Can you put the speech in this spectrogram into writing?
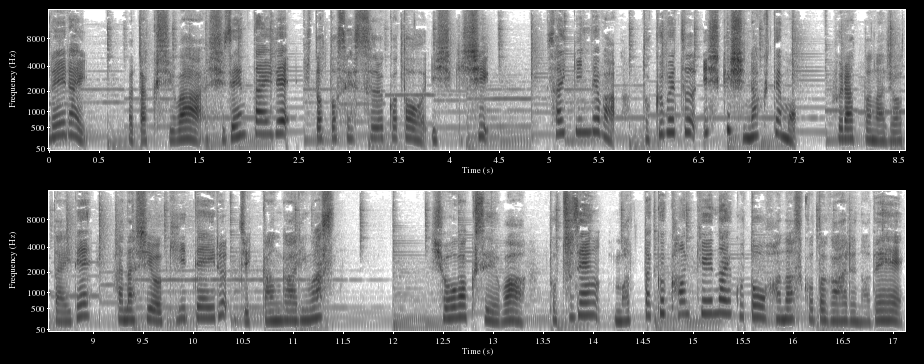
れ以来、私は自然体で人と接することを意識し、最近では特別意識しなくてもフラットな状態で話を聞いている実感があります。小学生は突然全く関係ないことを話すことがあるので、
